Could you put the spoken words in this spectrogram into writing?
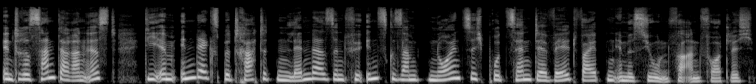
Interessant daran ist, die im Index betrachteten Länder sind für insgesamt 90 Prozent der weltweiten Emissionen verantwortlich.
